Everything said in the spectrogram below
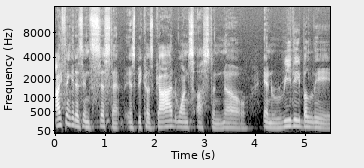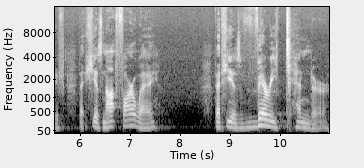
I think it is insistent is because God wants us to know and really believe that He is not far away, that He is very tender,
